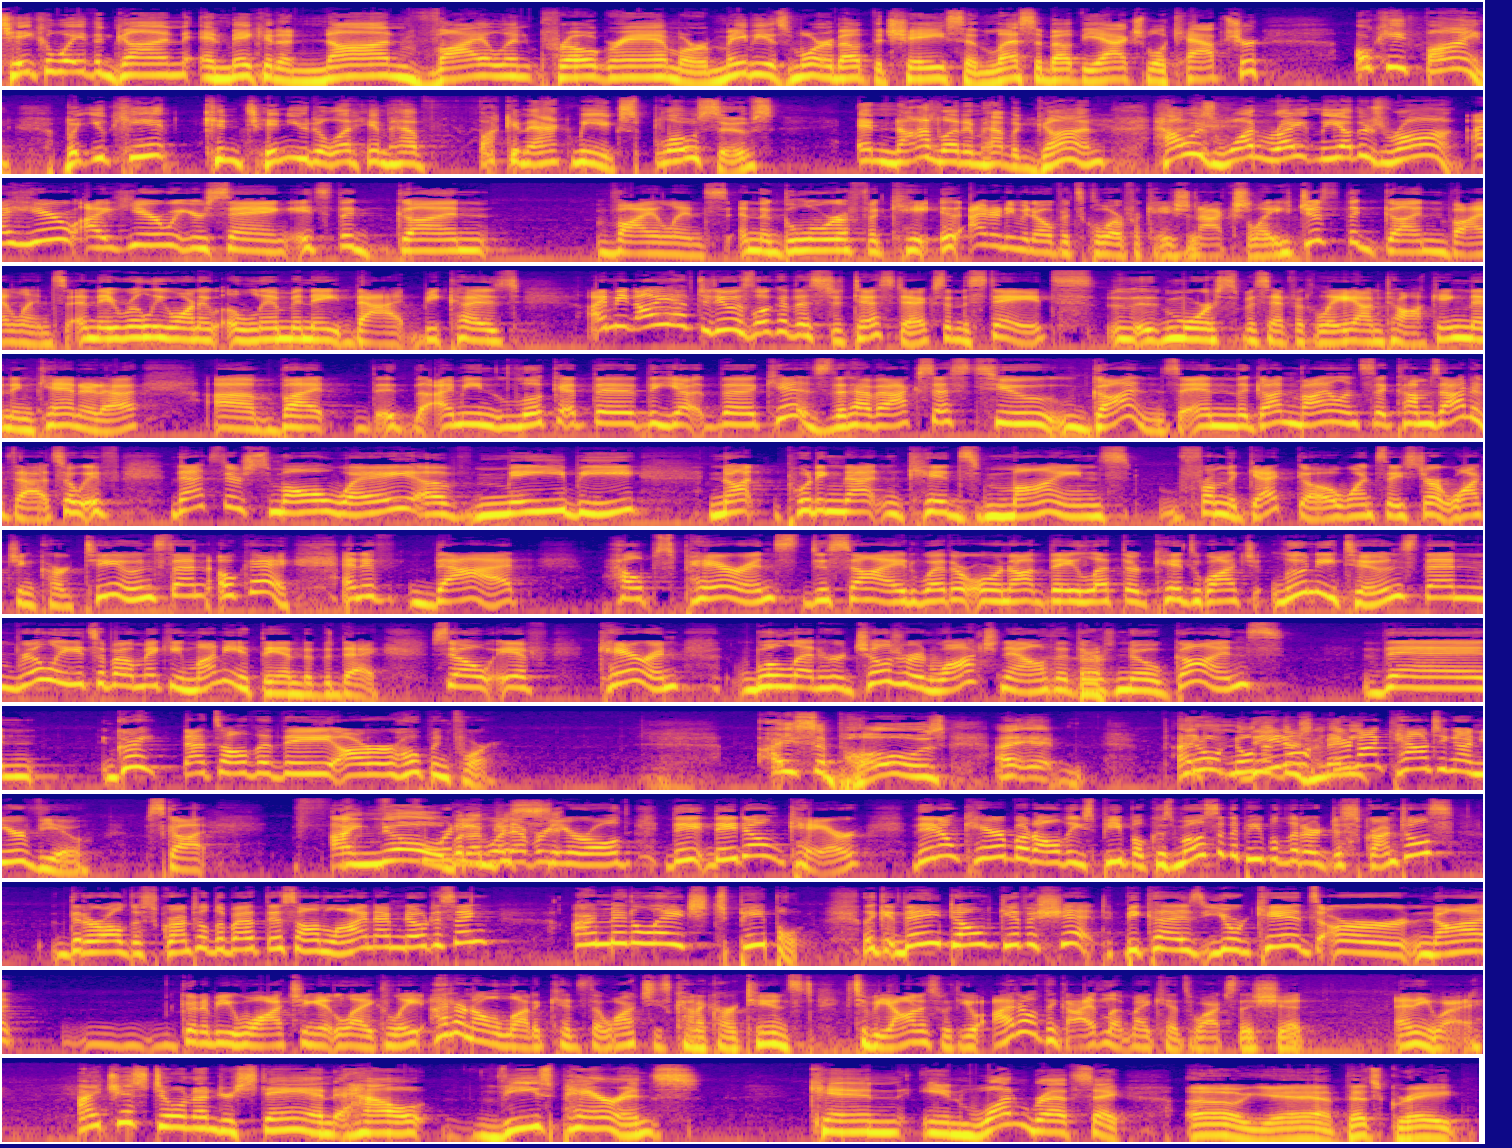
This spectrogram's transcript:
take away the gun and make it a non-violent program, or maybe it's more about the chase and less about the actual capture, okay, fine. But you can't continue to let him have fucking Acme explosives and not let him have a gun. How is one right and the other's wrong? I hear I hear what you're saying. It's the gun violence and the glorification. I don't even know if it's glorification actually. Just the gun violence and they really want to eliminate that because I mean all you have to do is look at the statistics in the states uh, more specifically I'm talking than in Canada. Um, but I mean look at the the the kids that have access to guns and the gun violence that comes out of that. So if that's their small way of maybe not putting that in kids' minds from the get go once they start watching cartoons, then okay. And if that helps parents decide whether or not they let their kids watch Looney Tunes, then really it's about making money at the end of the day. So if Karen will let her children watch now that there's no guns, then great. That's all that they are hoping for. I suppose. I, I don't know They that there's many. They're not counting on your view, Scott. I know, 40, but I'm whatever just, year old. They they don't care. They don't care about all these people because most of the people that are disgruntled, that are all disgruntled about this online, I'm noticing, are middle aged people. Like they don't give a shit because your kids are not going to be watching it likely. I don't know a lot of kids that watch these kind of cartoons. To be honest with you, I don't think I'd let my kids watch this shit anyway. I just don't understand how these parents can, in one breath, say, "Oh yeah, that's great.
